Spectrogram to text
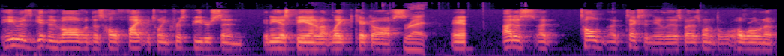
he was getting involved with this whole fight between Chris Petersen and ESPN about late kickoffs. Right. And I just I told I texted Neil this, but I just wanted the whole world to know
